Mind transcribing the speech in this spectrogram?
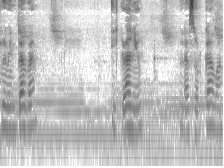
reventaba el cráneo, las ahorcaba,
